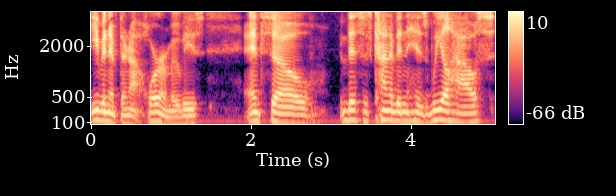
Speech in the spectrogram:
even if they're not horror movies, and so this is kind of in his wheelhouse.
